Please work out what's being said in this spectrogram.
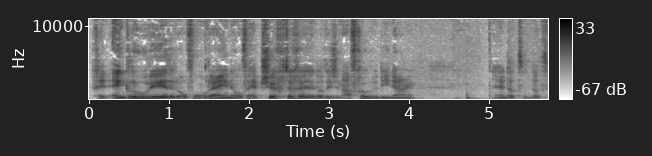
Geen enkele hoereerder of onreine of hebzuchtige, dat is een afgodendienaar. Dat, dat,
